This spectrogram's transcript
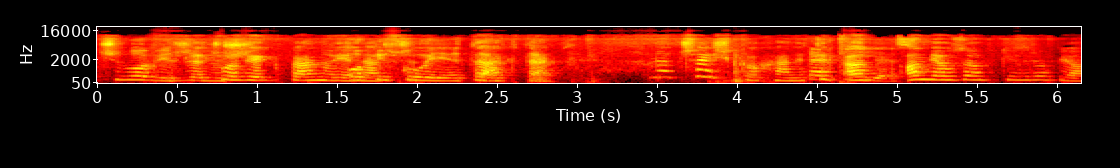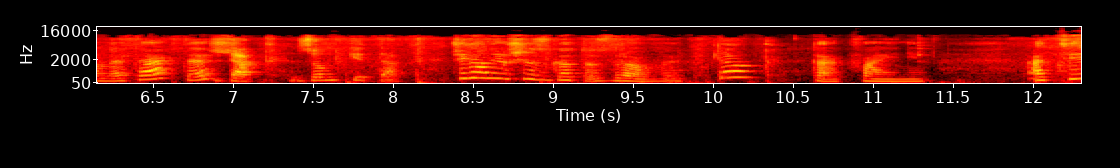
człowiek Że człowiek panuje nad opiekuje. Tak, Tak, tak. tak. Cześć kochany. Ty, Taki on, jest. on miał ząbki zrobione, tak też? Tak, ząbki tak. Czyli on już jest gotowy, zdrowy. Tak. Tak, fajnie. A ty?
